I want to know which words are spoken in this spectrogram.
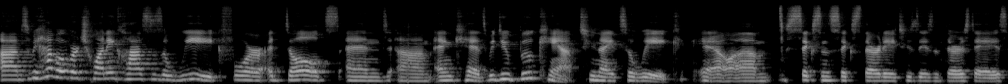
Um, so we have over 20 classes a week for adults and um, and kids. We do boot camp two nights a week, you know, um, six and six thirty Tuesdays and Thursdays,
